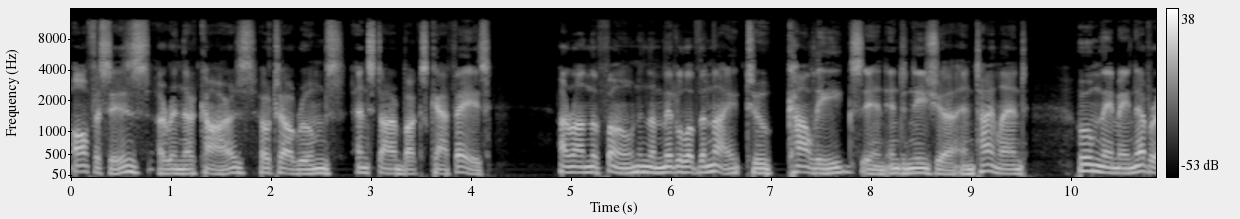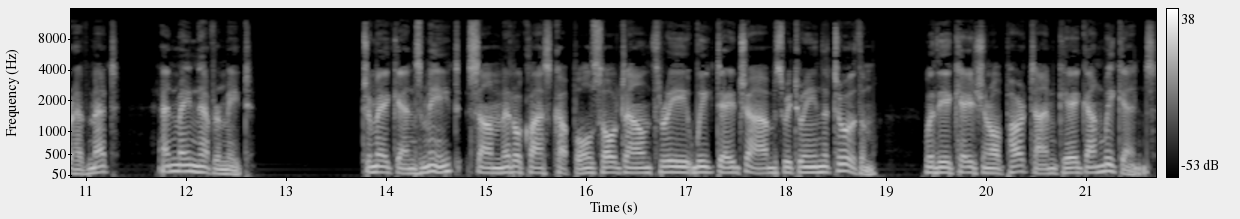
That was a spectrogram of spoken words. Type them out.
offices are in their cars, hotel rooms, and Starbucks cafes are on the phone in the middle of the night to colleagues in Indonesia and Thailand whom they may never have met and may never meet. To make ends meet, some middle class couples hold down three weekday jobs between the two of them with the occasional part time gig on weekends,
